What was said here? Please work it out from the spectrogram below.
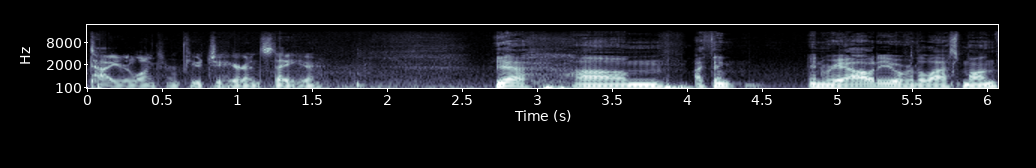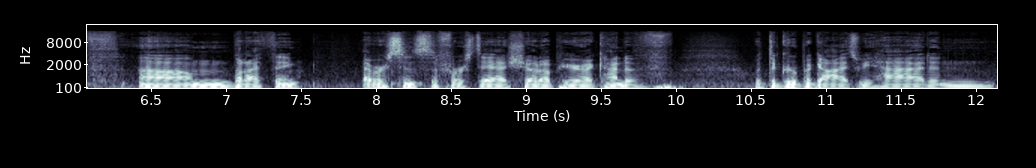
tie your long term future here and stay here? Yeah, um, I think in reality over the last month, um, but I think ever since the first day I showed up here, I kind of with the group of guys we had and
